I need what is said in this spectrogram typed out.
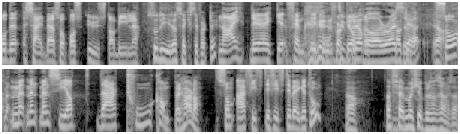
Og det, Serbia er såpass ustabile. Så du gir oss 60-40? Nei, det gjør jeg ikke. 52-48. å rise Ok, her. ja. Så, men, men, men si at det er to kamper her, da, som er 50-50 begge to. Ja. Det er 25% sjanse.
